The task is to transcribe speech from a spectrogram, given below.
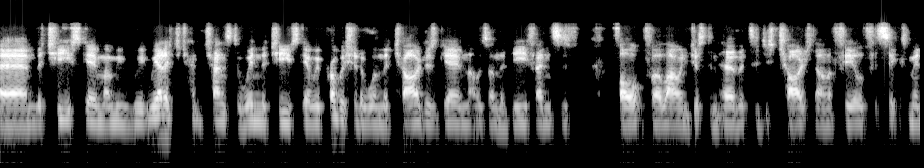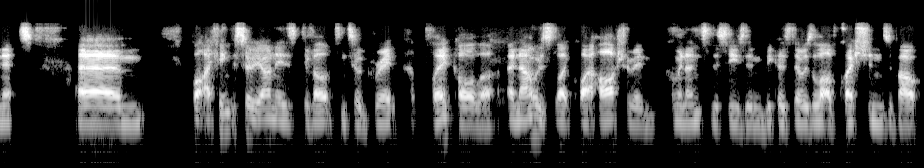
um, the Chiefs game. I mean, we, we had a ch- chance to win the Chiefs game. We probably should have won the Chargers game. That was on the defense's fault for allowing Justin Herbert to just charge down the field for six minutes. Um, but I think Sirianni has developed into a great play caller, and I was like quite harsh of him coming into the season because there was a lot of questions about,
